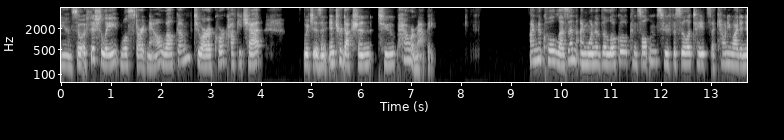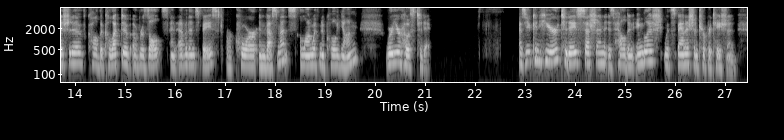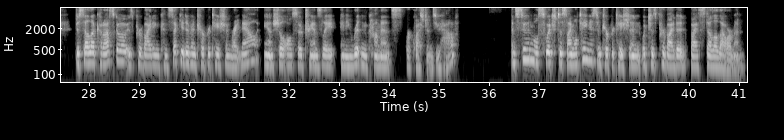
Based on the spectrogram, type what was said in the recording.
And so officially, we'll start now. Welcome to our Core Coffee Chat, which is an introduction to power mapping. I'm Nicole Lezin. I'm one of the local consultants who facilitates a countywide initiative called the Collective of Results and Evidence Based, or CORE Investments, along with Nicole Young. We're your host today. As you can hear, today's session is held in English with Spanish interpretation. Gisella Carrasco is providing consecutive interpretation right now, and she'll also translate any written comments or questions you have. And soon we'll switch to simultaneous interpretation, which is provided by Stella Lauerman.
